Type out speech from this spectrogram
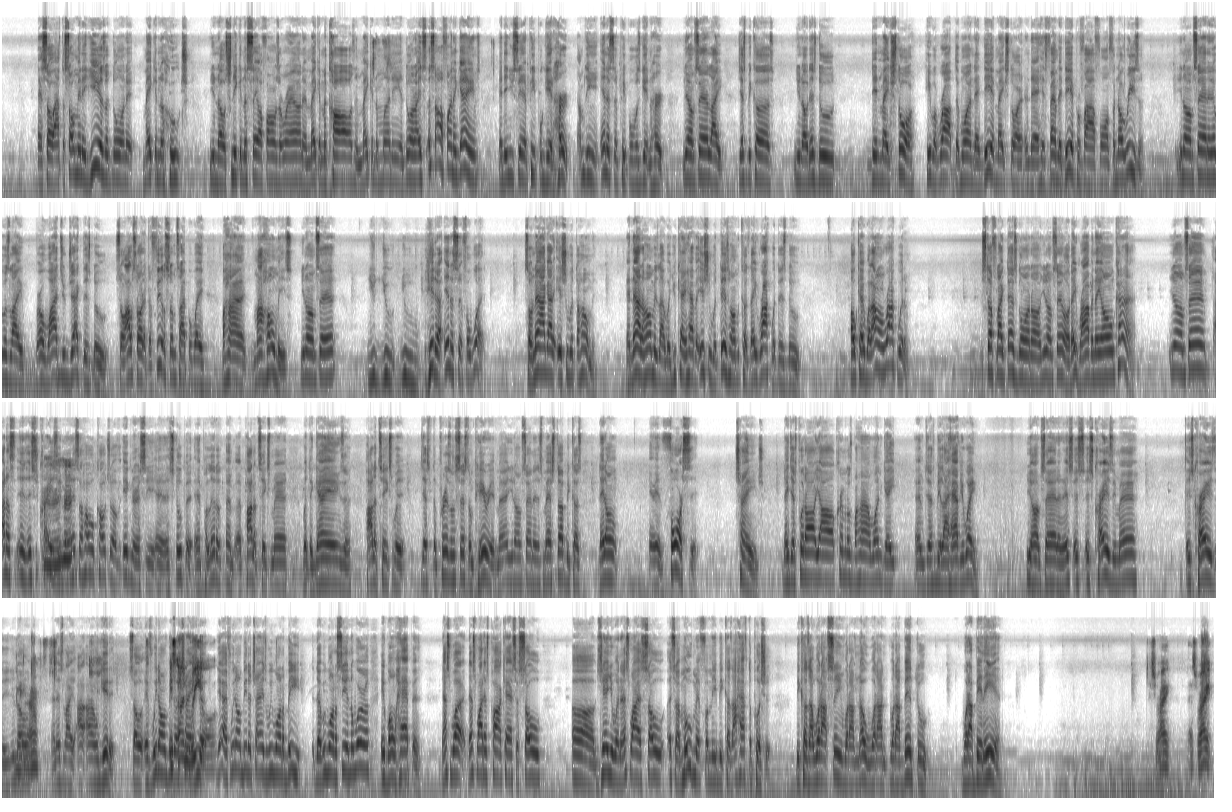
And so after so many years of doing it, making the hooch, you know, sneaking the cell phones around and making the calls and making the money and doing it's, it's all fun and games. And then you seeing people get hurt. I'm mean, innocent people was getting hurt. You know what I'm saying? Like just because you know this dude didn't make store he would rob the one that did make store and that his family did provide for him for no reason. You know what I'm saying? And it was like, bro, why'd you jack this dude? So I started to feel some type of way behind my homies. You know what I'm saying? You you you hit an innocent for what? So now I got an issue with the homie. And now the homie's like, well, you can't have an issue with this homie because they rock with this dude. Okay, well, I don't rock with him. Stuff like that's going on, you know what I'm saying? Or they robbing their own kind. You know what I'm saying? I don't. It's crazy, Mhm. man. It's a whole culture of ignorancy and, and stupid and political and, and politics, man. With the gangs and politics with just the prison system. Period, man. You know what I'm saying? And it's messed up because they don't enforce it. Change. They just put all y'all criminals behind one gate and just be like, "Have your way." You know what I'm saying? And it's it's it's crazy, man. It's crazy, you know. Yeah. And it's like I, I don't get it. So if we don't be It's the change, unreal. that- yeah, if we don't be the change we want to be, that we want to see in the world, it won't happen. That's why. That's why this podcast is so uh, genuine. That's why it's so. It's a movement for me because I have to push it because of what I've seen, what I know, what I what I've been through, what I've been in. That's right. That's right.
